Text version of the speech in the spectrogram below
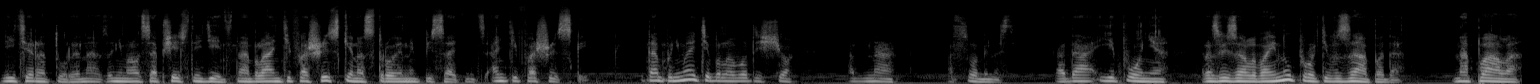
литературой, она занималась общественной деятельностью, она была антифашистски настроенной писательницей, антифашистской. И там, понимаете, была вот еще одна особенность. Когда Япония развязала войну против Запада, напала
